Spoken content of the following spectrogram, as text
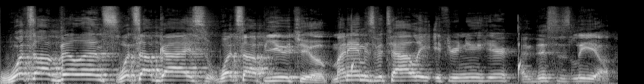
What's up, villains? What's up, guys? What's up, YouTube? My name is Vitaly, if you're new here, and this is Leo.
